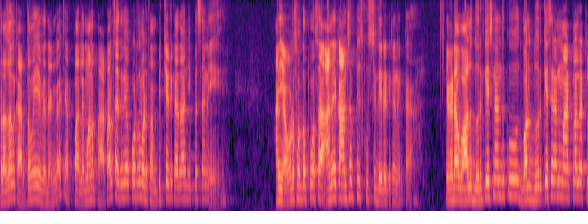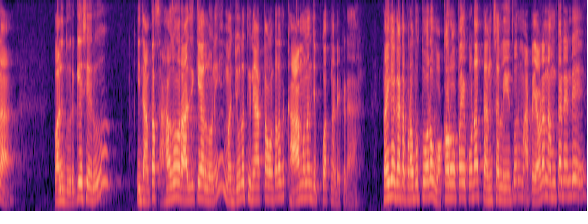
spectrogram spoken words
ప్రజలకు అర్థమయ్యే విధంగా చెప్పాలి. మన పాఠాలు చదివేయకూడదు. వాడు పంపించాడు కదా అని చెప్పేసి అని ఆ ఎవడ సొంతపోస అనే కాన్సెప్ట్ తీసుకొస్తే డైరెక్ట్గా ఇంకా. ఇక్కడ వాళ్ళు దొరికేసినందుకు వాళ్ళు దొరికేశారని మాట్లాడట్లా. వాళ్ళు దొరికేశారు. ఇదంతా సహజం రాజకీయాల్లోని మధ్యలో తినేస్తూ ఉంటారు. అది కామన్ అని చెప్పుకొస్తున్నాడు ఇక్కడ. పైగా గత ప్రభుత్వంలో ఒక్క రూపాయి కూడా పెంచలేదు అని మాట. ఎవడన్నా నమ్ముతాడండి?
